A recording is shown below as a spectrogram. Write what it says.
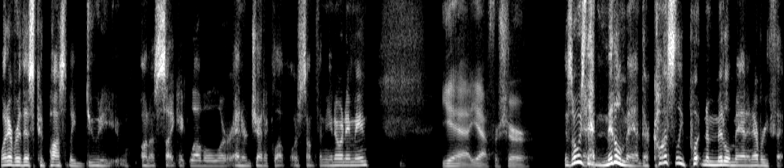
whatever this could possibly do to you on a psychic level or energetic level or something. You know what I mean? Yeah, yeah, for sure. There's always that middleman. They're constantly putting a middleman in everything.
